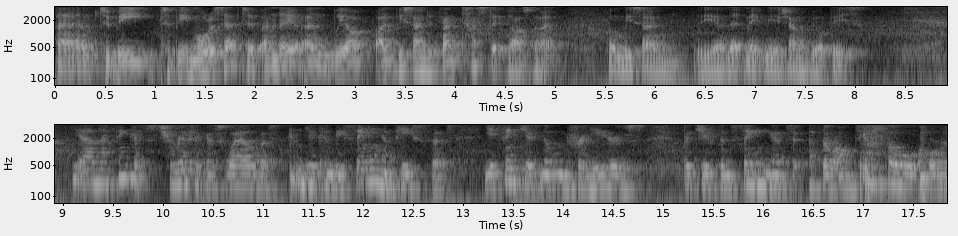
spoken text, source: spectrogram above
um, to be to be more receptive, and they and we are. I, we sounded fantastic last night when we sang the uh, "Let Make Me a Channel of Your Peace." Yeah, and I think it's terrific as well that you can be singing a piece that you think you've known for years, but you've been singing it at the wrong tempo, or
